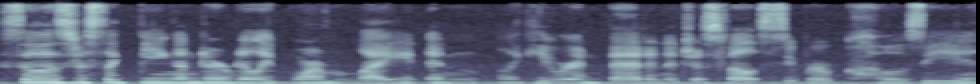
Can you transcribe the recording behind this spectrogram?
so it was just like being under really warm light, and like you were in bed, and it just felt super cozy,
